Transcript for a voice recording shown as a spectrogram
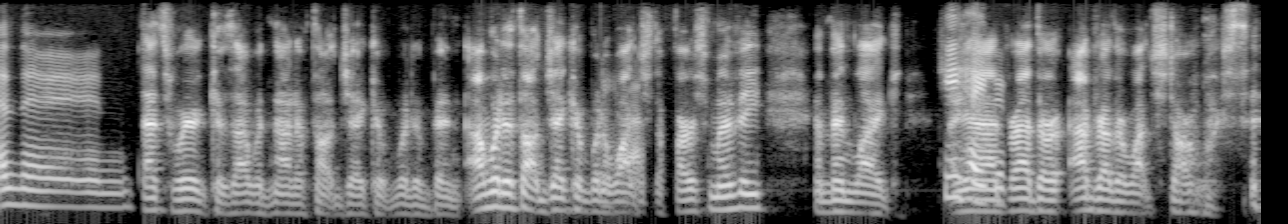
And then That's weird because I would not have thought Jacob would have been. I would have thought Jacob would have Yeah. watched the first movie and been like, he yeah, hated I'd rather I'd rather watch Star Wars.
